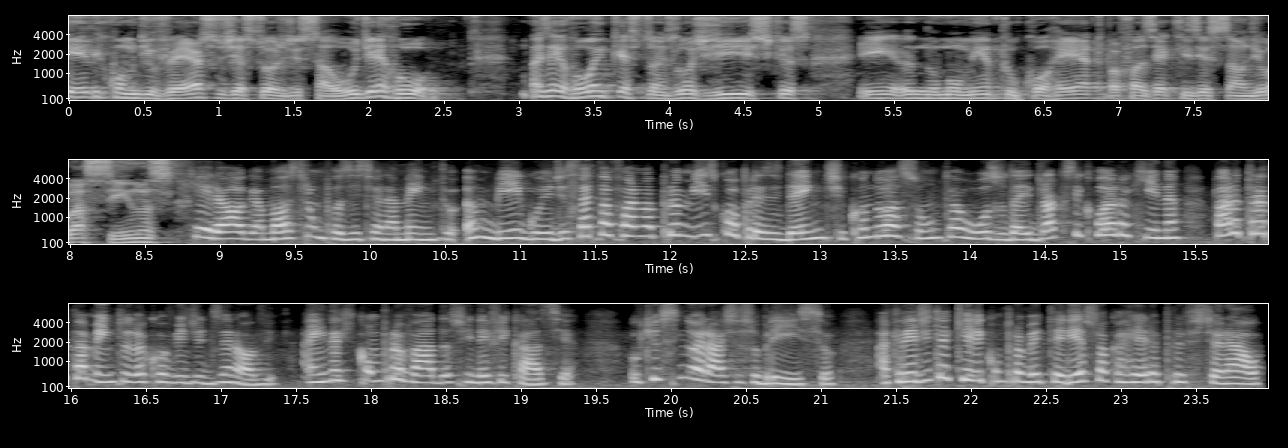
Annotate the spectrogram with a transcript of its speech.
Ele, como diversos gestores de saúde, errou, mas errou em questões logísticas, no momento correto para fazer aquisição de vacinas. Queiroga mostra um posicionamento ambíguo e, de certa forma, promíscuo ao presidente quando o assunto é o uso da hidroxicloroquina para o tratamento da Covid-19, ainda que comprovada sua ineficácia. O que o senhor acha sobre isso? Acredita que ele comprometeria sua carreira profissional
